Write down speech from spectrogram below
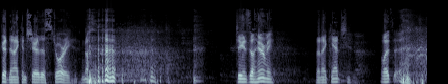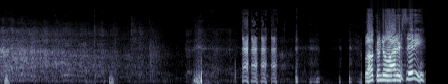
Good, then I can share this story. No. she can still hear me. Then I can't. What? Welcome to Water City.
